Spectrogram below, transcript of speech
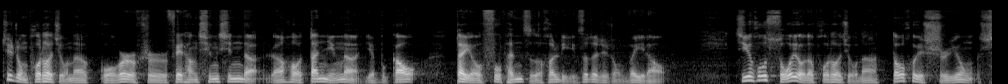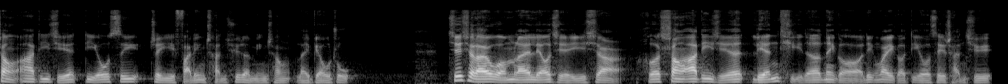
这种葡萄酒呢，果味是非常清新的，然后单宁呢也不高，带有覆盆子和李子的这种味道。几乎所有的葡萄酒呢，都会使用上阿迪杰 DOC 这一法定产区的名称来标注。接下来我们来了解一下和上阿迪杰连体的那个另外一个 DOC 产区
